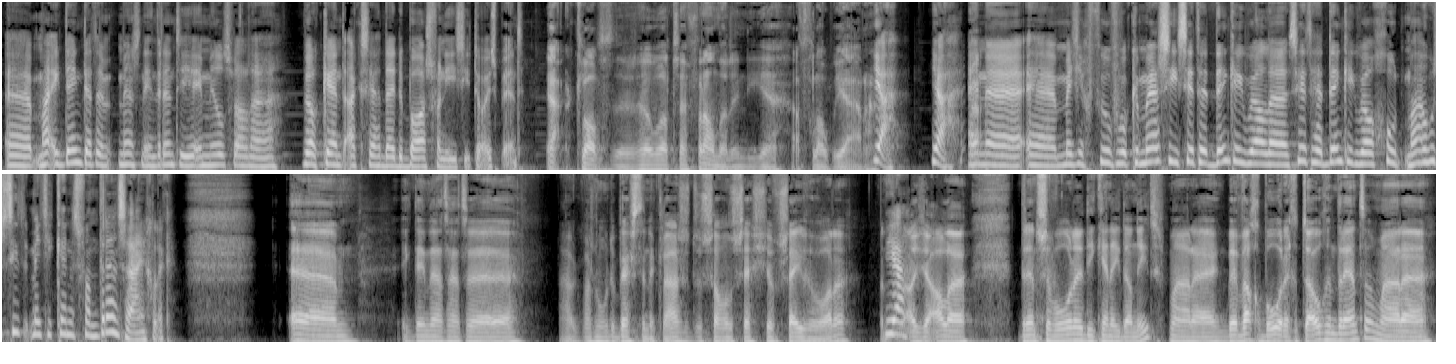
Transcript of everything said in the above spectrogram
Eh, maar ik denk dat de mensen in Drenthe je inmiddels wel, eh, wel kent als ik zeg dat je de baas van Easy Toys bent. ja, klopt. Er is heel wat eh, veranderd in die eh, afgelopen jaren. Ja, ja. en eh, met je gevoel voor commercie zit het, denk ik wel, zit het denk ik wel goed. Maar hoe zit het met je kennis van Drenthe eigenlijk? Ehm, ik denk dat het... nou, ik was nog de beste in de klas, dus het zal een zesje of zeven worden. Ja. Als je alle Drentse woorden, die ken ik dan niet. Maar ik ben wel geboren en getogen in Drenthe. Maar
